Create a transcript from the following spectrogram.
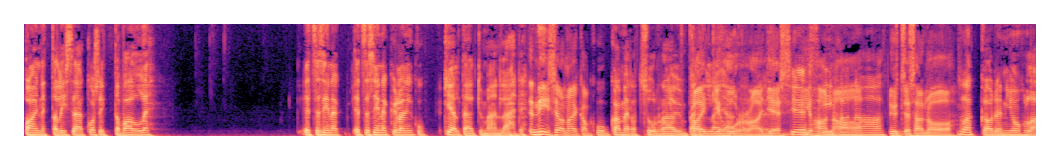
painetta lisää kosittavalle. Et sä siinä, et sä siinä kyllä niinku kieltäytymään lähde, Niin se on aika... kun kamerat surraa ympärillä. Kaikki ja- hurraa, jes, Jes, ihanaa. ihanaa. Nyt se sanoo, Rakkauden juhla.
